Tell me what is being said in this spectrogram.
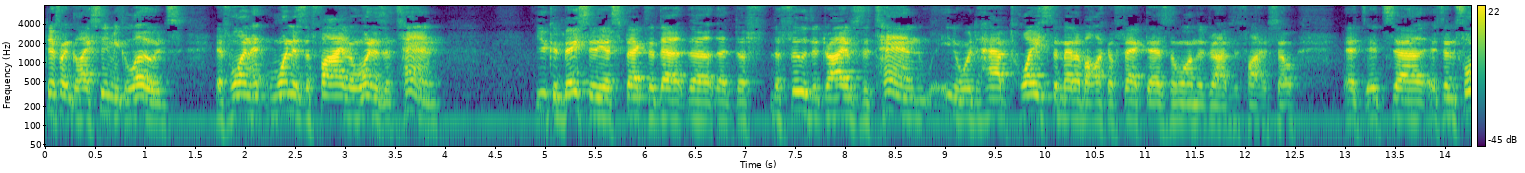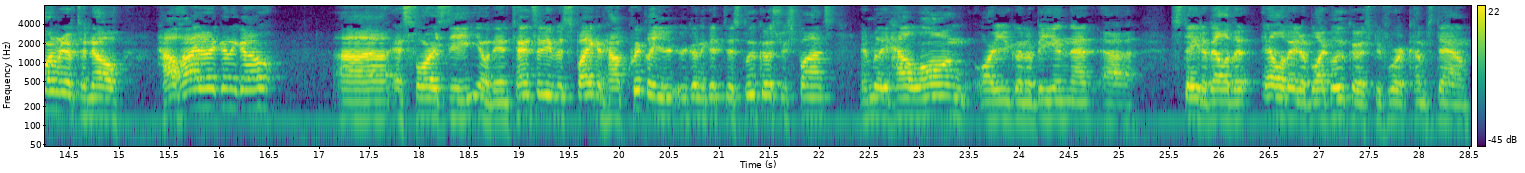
different glycemic loads if one one is a five and one is a ten, you can basically expect that, that the, the, the, food that drives the 10 you know, would have twice the metabolic effect as the one that drives the 5. So it, it's, uh, it's informative to know how high they're going to go uh, as far as the, you know, the intensity of the spike and how quickly you're, you're, going to get this glucose response and really how long are you going to be in that uh, state of elevate, elevated blood glucose before it comes down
